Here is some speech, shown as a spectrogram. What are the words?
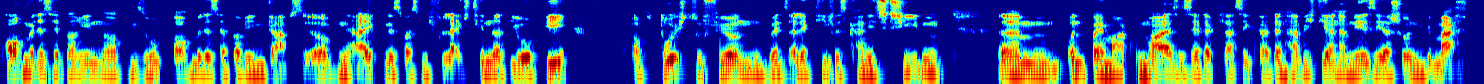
Brauchen wir das Heparin noch? Wieso brauchen wir das Heparin? Gab es irgendein Ereignis, was mich vielleicht hindert, die OP auch durchzuführen? Wenn es elektiv ist, kann ich es schieben. Ähm, und bei Marco Ma ist es ja der Klassiker, dann habe ich die Anamnese ja schon gemacht.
